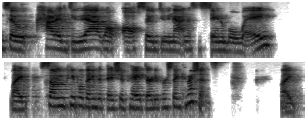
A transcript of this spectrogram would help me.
and so, how to do that while also doing that in a sustainable way. Like, some people think that they should pay 30% commissions. Like,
